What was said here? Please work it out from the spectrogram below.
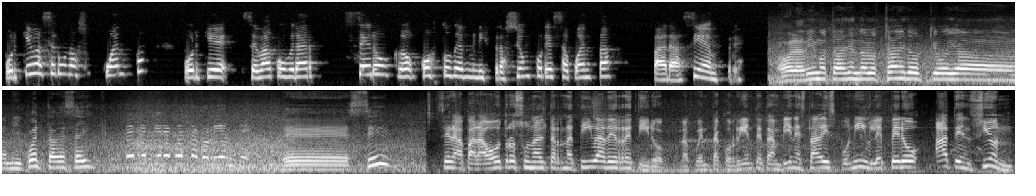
¿Por qué va a ser una subcuenta? Porque se va a cobrar cero costo de administración por esa cuenta para siempre. Ahora mismo estaba haciendo los trámites porque voy a mi cuenta BCI. ¿Usted prefiere cuenta corriente? Eh, sí. Será para otros una alternativa de retiro. La cuenta corriente también está disponible, pero atención,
